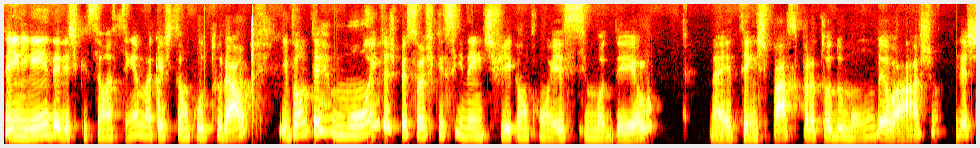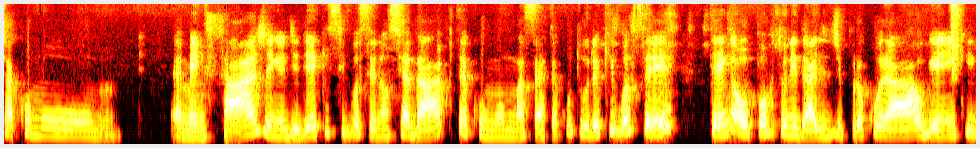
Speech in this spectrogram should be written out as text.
tem líderes que são assim, é uma questão cultural, e vão ter muitas pessoas que se identificam com esse modelo, né? Tem espaço para todo mundo, eu acho. Deixar como é, mensagem, eu diria que se você não se adapta com uma certa cultura, que você tenha a oportunidade de procurar alguém que,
